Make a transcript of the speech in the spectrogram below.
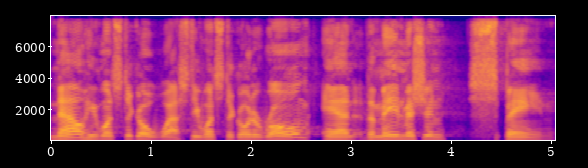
now he wants to go west. He wants to go to Rome, and the main mission, Spain.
